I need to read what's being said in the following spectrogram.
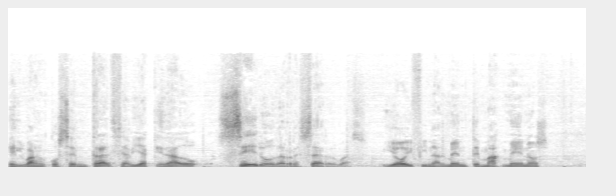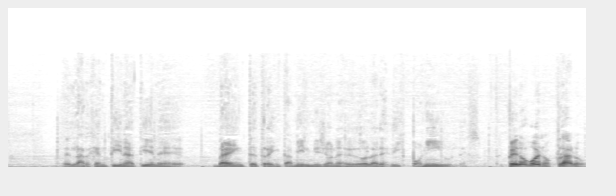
el Banco Central se había quedado cero de reservas y hoy finalmente más o menos la Argentina tiene 20, 30 mil millones de dólares disponibles. Pero bueno, claro,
